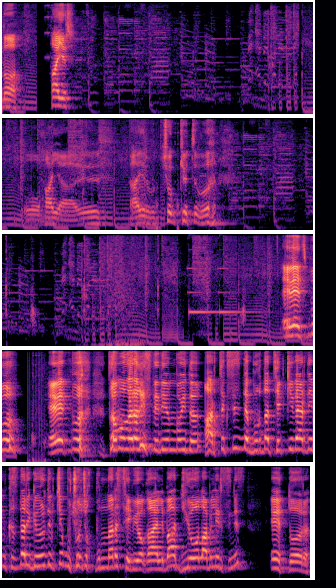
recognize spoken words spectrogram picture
No. Hayır. Oha ya üf. Hayır bu çok kötü bu. Evet bu. Evet bu tam olarak istediğim buydu. Artık siz de burada tepki verdiğim kızları gördükçe bu çocuk bunları seviyor galiba diyor olabilirsiniz. Evet doğru.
